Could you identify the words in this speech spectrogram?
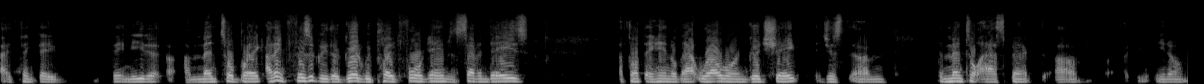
I think they've they need a, a mental break. I think physically they're good. We played four games in seven days. I thought they handled that well. We're in good shape. It just um, the mental aspect of you know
